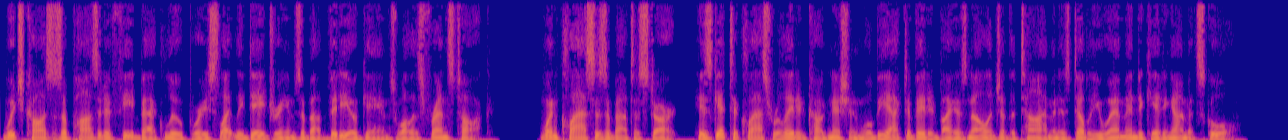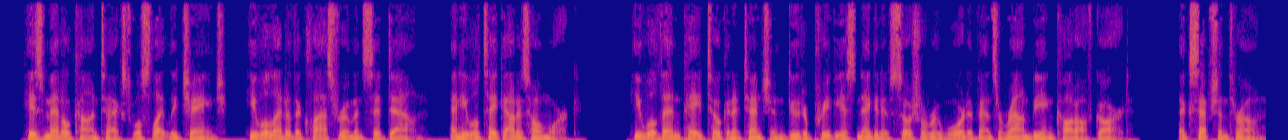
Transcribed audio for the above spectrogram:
which causes a positive feedback loop where he slightly daydreams about video games while his friends talk. When class is about to start, his get to class related cognition will be activated by his knowledge of the time and his WM indicating I'm at school. His mental context will slightly change, he will enter the classroom and sit down, and he will take out his homework. He will then pay token attention due to previous negative social reward events around being caught off guard. Exception thrown.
